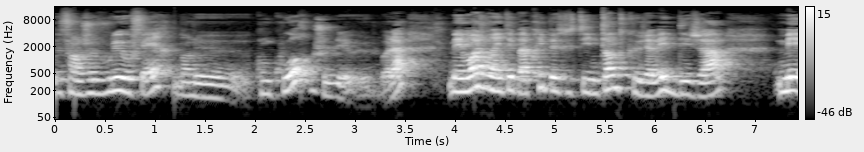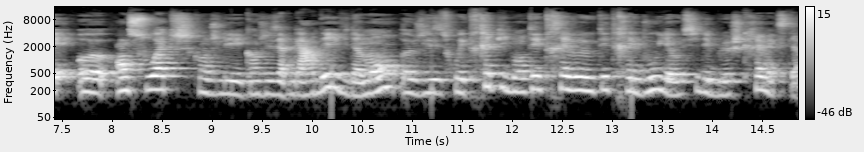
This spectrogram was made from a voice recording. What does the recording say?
enfin je voulais offert dans le concours, je euh, voilà. Mais moi je m'en étais pas pris parce que c'était une teinte que j'avais déjà. Mais euh, en swatch, quand je, les, quand je les ai regardés, évidemment, euh, je les ai trouvés très pigmentés, très veloutés, très doux. Il y a aussi des blushs crème, etc.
